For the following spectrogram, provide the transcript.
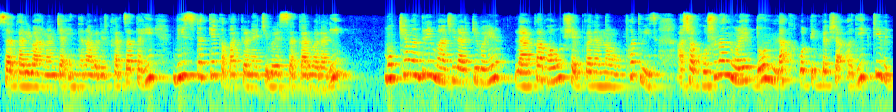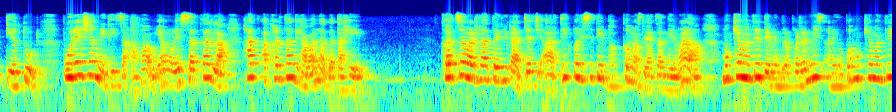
सरकारी वाहनांच्या इंधनावरील खर्चातही वीस टक्के कपात करण्याची वेळ सरकारवर आली. मुख्यमंत्री माझी लाडकी बहीण लाडका भाऊ शेतकऱ्यांना मोफत वीज अशा घोषणांमुळे दोन लाख कोटींपेक्षा अधिकची वित्तीय तूट पुरेशा निधीचा अभाव यामुळे सरकारला हात आखडता घ्यावा लागत आहे. खर्च वाढला तरी राज्याची आर्थिक परिस्थिती भक्कम असल्याचा निर्वाळा मुख्यमंत्री देवेंद्र फडणवीस आणि उपमुख्यमंत्री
